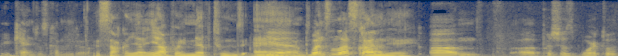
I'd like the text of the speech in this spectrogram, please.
it can't just come and go. It's not gonna. Yeah, you're not putting Neptunes and yeah. When's the last time Kanye. um, uh, Pusha's worked with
